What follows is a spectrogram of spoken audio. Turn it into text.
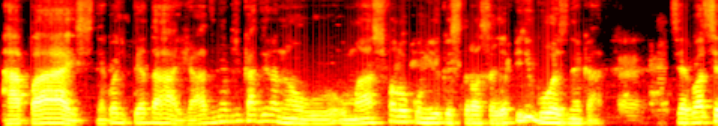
Rapaz, negócio de pedra da rajada não é brincadeira, não. O, o Márcio falou comigo que esse troço aí é perigoso, né, cara? É. Você, agora, você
